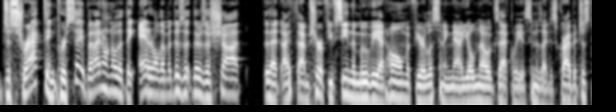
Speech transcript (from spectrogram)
distracting per se, but I don't know that they added all that. But there's a, there's a shot that I, I'm sure if you've seen the movie at home, if you're listening now, you'll know exactly as soon as I describe it. Just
